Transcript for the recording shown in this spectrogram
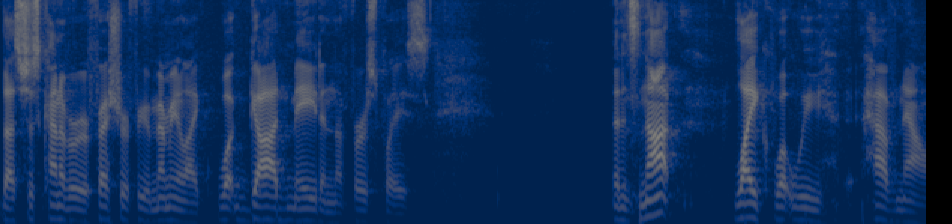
that's just kind of a refresher for your memory, like what God made in the first place. And it's not like what we have now,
